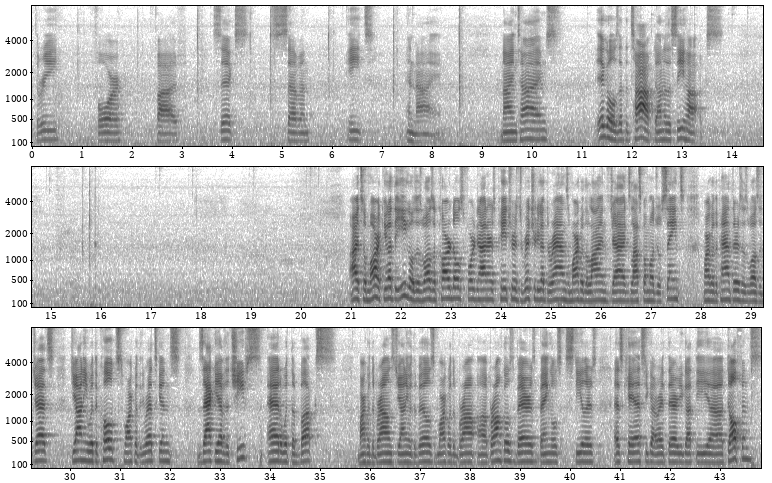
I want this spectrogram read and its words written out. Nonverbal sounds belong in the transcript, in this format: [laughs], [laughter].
three, four, five, six, seven, eight, and nine. Nine times. Eagles at the top, down to the Seahawks. All right, so Mark, you got the Eagles as well as the Cardinals, 49ers, Patriots. Richard, you got the Rams. Mark with the Lions, Jags. But Mojo Saints. Mark with the Panthers as well as the Jets. Gianni with the Colts. Mark with the Redskins. Zach, you have the Chiefs. Ed with the Bucs. Mark with the Browns. Gianni with the Bills. Mark with the Bron uh, Broncos, Bears, Bengals, Steelers. SKS you got right there. You got the uh, Dolphins.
